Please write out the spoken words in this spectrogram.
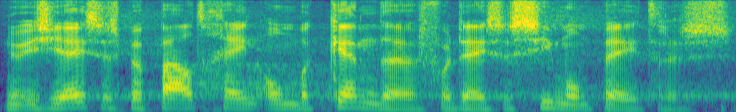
Nu is Jezus bepaald geen onbekende voor deze Simon Petrus.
